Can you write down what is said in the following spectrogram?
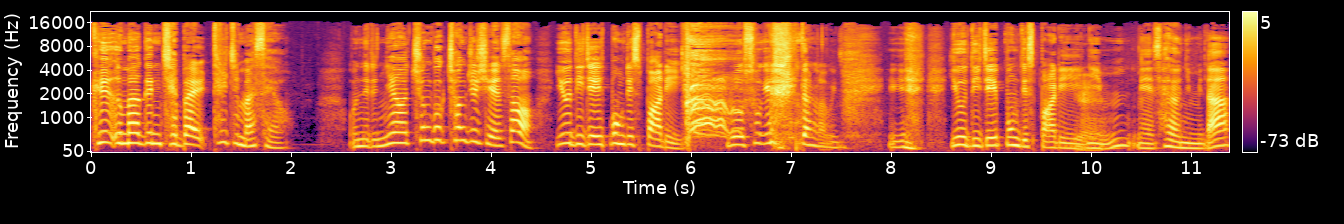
그 음악은 제발 틀지 마세요. 오늘은요 충북 청주시에서 요 DJ 뽕디스 파리 로 소개를 해달라고 이제 이게 요 DJ 뽕디스 파리님 네, 사연입니다.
